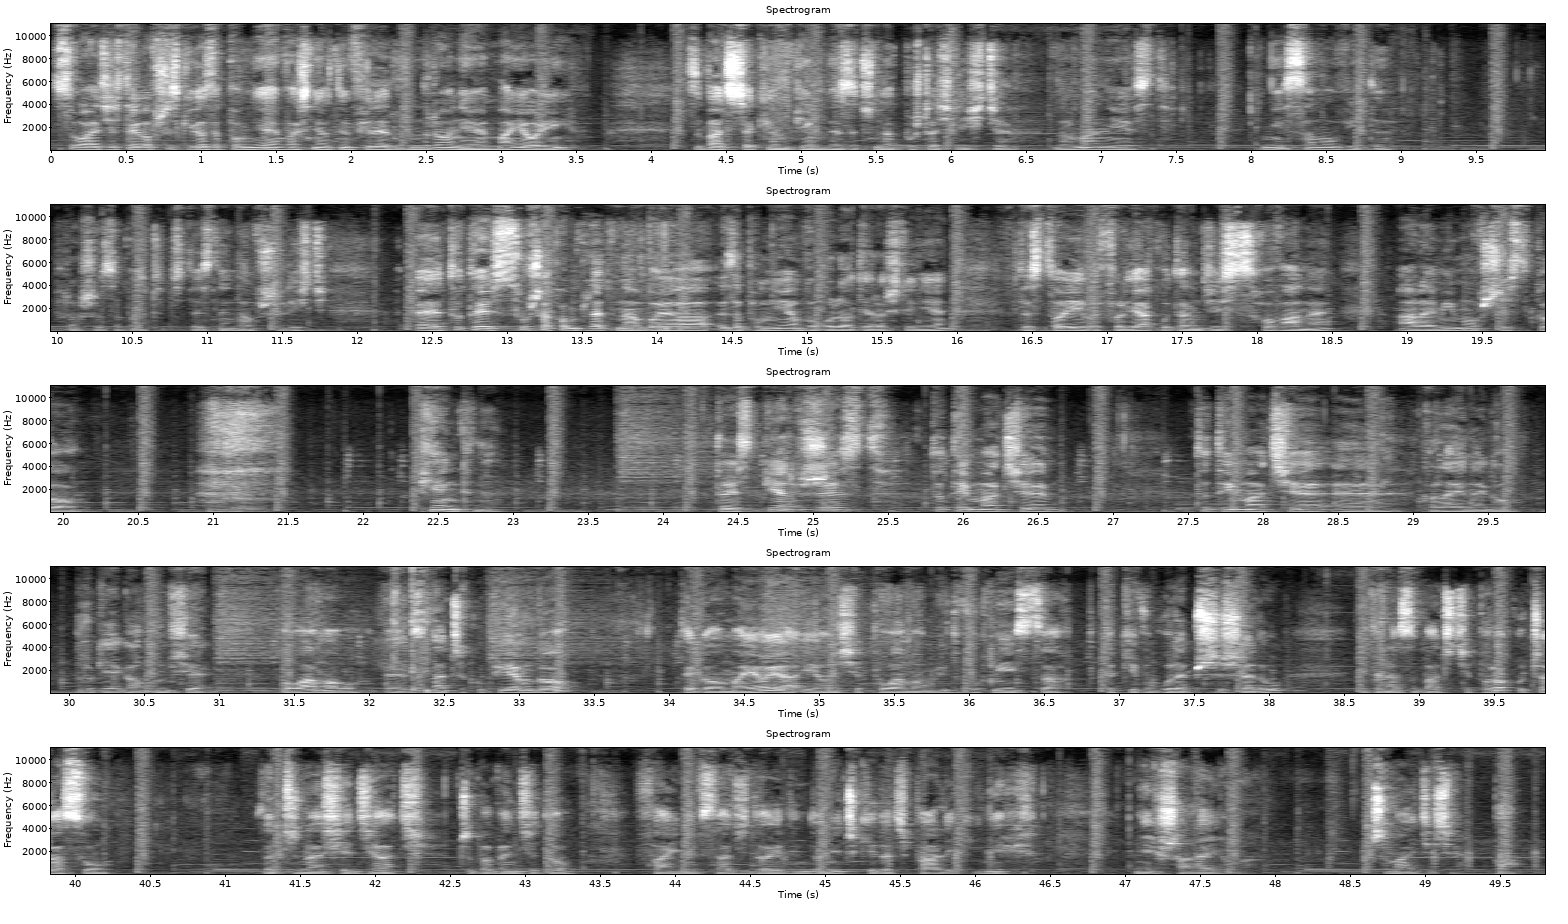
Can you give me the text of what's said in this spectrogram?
Słuchajcie, z tego wszystkiego zapomniałem właśnie o tym filedendronie Majoi. Zobaczcie, jaki on piękny zaczyna puszczać liście. Normalnie jest niesamowity. Proszę zobaczyć, to jest najnowszy liść. E, tutaj jest susza kompletna, bo ja zapomniałem w ogóle o tej roślinie. To stoi we foliaku tam gdzieś schowane, ale mimo wszystko piękny. To jest pierwszy, jest, tutaj macie, tutaj macie e, kolejnego, drugiego. On się połamał, e, to znaczy kupiłem go, tego Majoja i on się połamał mi w dwóch miejscach. Taki w ogóle przyszedł. I teraz zobaczcie, po roku czasu zaczyna się dziać. Trzeba będzie to fajnie wsadzić do jednej doniczki, dać palik i niech, niech szaleją. Trzymajcie się. Pa.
